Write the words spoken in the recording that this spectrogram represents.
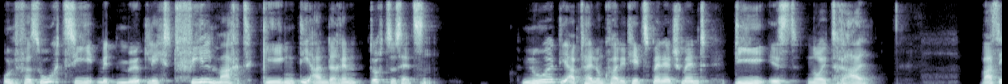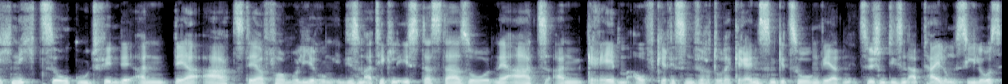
und versucht sie mit möglichst viel Macht gegen die anderen durchzusetzen. Nur die Abteilung Qualitätsmanagement, die ist neutral. Was ich nicht so gut finde an der Art der Formulierung in diesem Artikel ist, dass da so eine Art an Gräben aufgerissen wird oder Grenzen gezogen werden zwischen diesen Abteilungssilos,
